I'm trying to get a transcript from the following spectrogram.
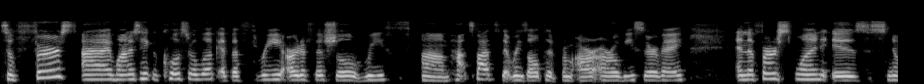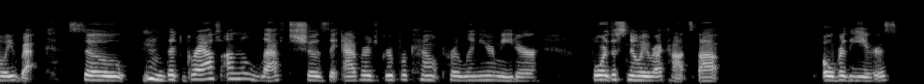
So first, I want to take a closer look at the three artificial reef um, hotspots that resulted from our ROV survey. And the first one is Snowy Wreck. So the graph on the left shows the average grouper count per linear meter for the Snowy Wreck hotspot over the years.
